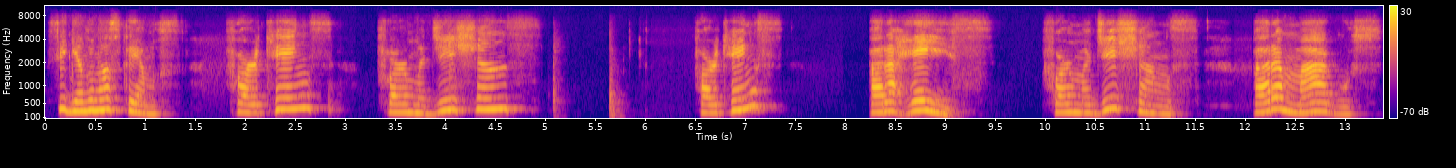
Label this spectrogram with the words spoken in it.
Seguindo, nós temos for kings, for magicians, for kings, para reis, for magicians, para magos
